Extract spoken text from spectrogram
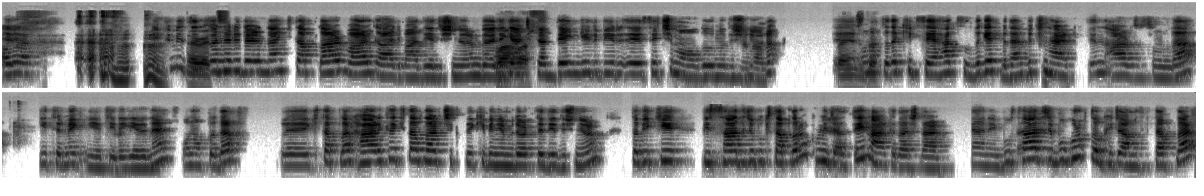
Evet. Hepimizin Evet. önerilerinden kitaplar var galiba diye düşünüyorum. Böyle Var, var. gerçekten dengeli bir e, seçim olduğunu düşünüyorum. E, Bence o noktada kimseye haksızlık etmeden bütün herkesin arzusunu da getirmek niyetiyle yerine o noktada e, kitaplar harika kitaplar çıktı 2024'te diye düşünüyorum. Tabii ki biz sadece bu kitapları okumayacağız değil mi arkadaşlar? Yani bu sadece bu grupta okuyacağımız kitaplar. O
